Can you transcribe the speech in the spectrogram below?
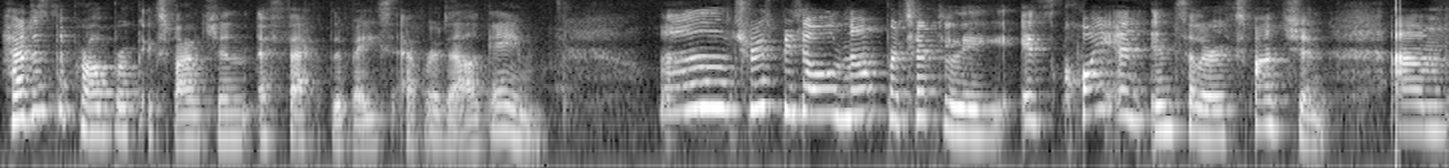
How does the Pearlbrook expansion affect the base Everdell game? Well, truth be told, not particularly. It's quite an insular expansion um,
